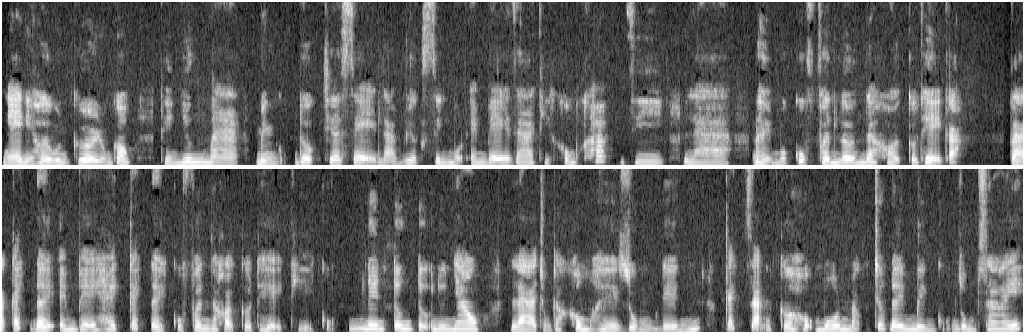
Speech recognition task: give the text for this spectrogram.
Nghe thì hơi buồn cười, đúng không? Thế nhưng mà mình cũng được chia sẻ là việc sinh một em bé ra thì không khác gì là đẩy một cục phân lớn ra khỏi cơ thể cả. Và cách đẩy em bé hay cách đẩy cục phân ra khỏi cơ thể thì cũng nên tương tự như nhau là chúng ta không hề dùng đến cách giãn cơ hậu môn mà trước đây mình cũng dùng sai ấy.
